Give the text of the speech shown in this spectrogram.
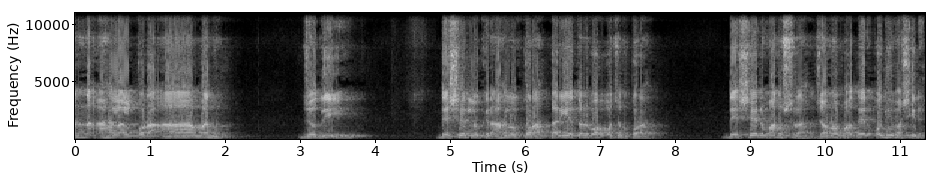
আন্না আহলাল কোরআ আমানু যদি দেশের লোকের আহলুল কোরআ তারিয়াতনের বহু বচন কোরআ, দেশের মানুষরা, জনপদের অধিবাসীরা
